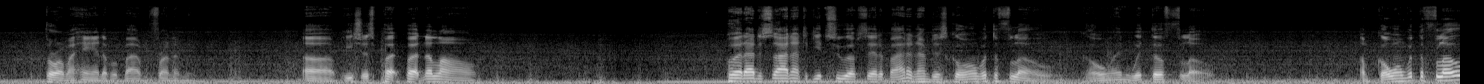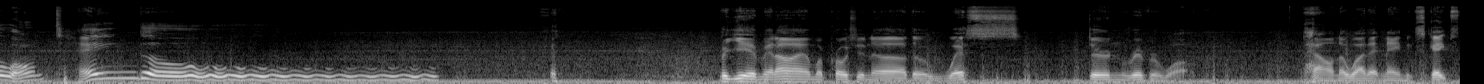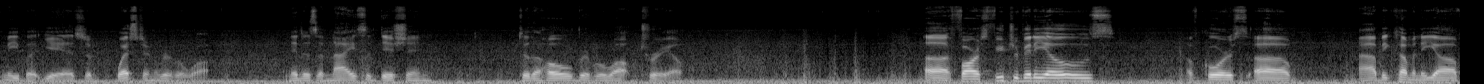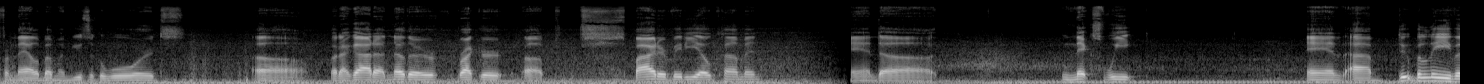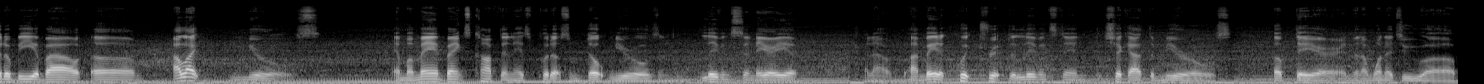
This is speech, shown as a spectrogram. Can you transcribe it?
throwing my hand up about in front of me. Uh, he's just put putting along. But I decide not to get too upset about it. I'm just going with the flow. Going with the flow. I'm going with the flow on Tango. but yeah, man, I am approaching uh, the Western Riverwalk. I don't know why that name escapes me, but yeah, it's a Western Riverwalk. And it is a nice addition to the whole Riverwalk trail. Uh, as far as future videos, of course, uh, I'll be coming to y'all from the Alabama Music Awards. Uh, but I got another record, uh, Spyder video coming. And uh, next week and I do believe it'll be about. Um, I like murals, and my man Banks Compton has put up some dope murals in Livingston area, and I, I made a quick trip to Livingston to check out the murals up there, and then I wanted to uh,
